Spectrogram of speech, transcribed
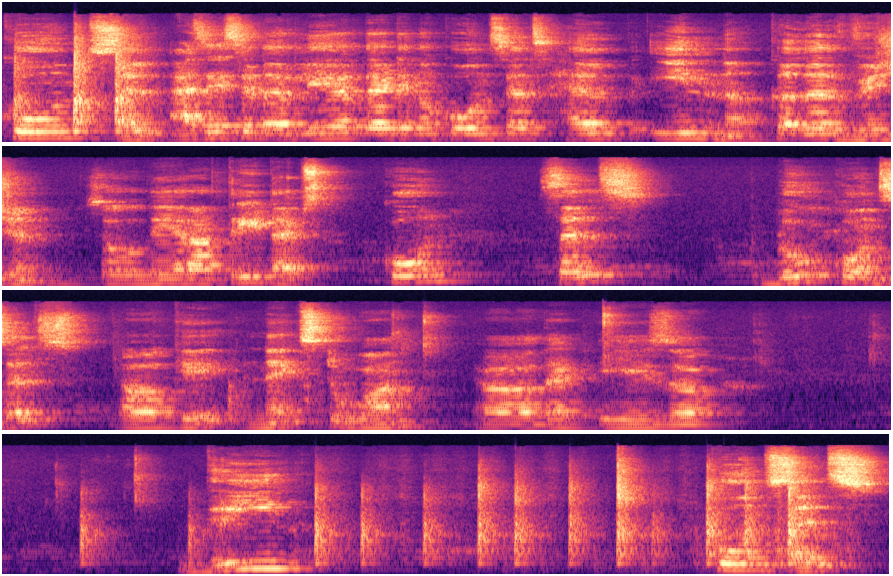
cone cell. As I said earlier that you know cone cells help in color vision. So there are three types. Cone cells, blue cone cells. Okay, next one uh, that is uh, green cone cells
